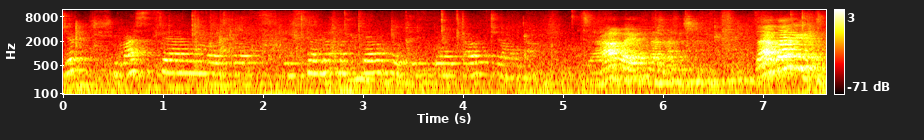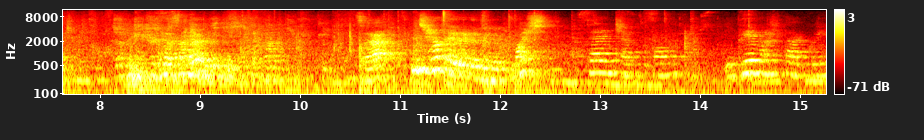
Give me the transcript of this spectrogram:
хэмжиг маш сайн болоо их сонирхолтой хөдөлгөөн тавьж байна. За баярлалаа наач. За дараагийн За энэ шат яриагаа минь маш сайн чадсан. Үгүй мартаагүй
